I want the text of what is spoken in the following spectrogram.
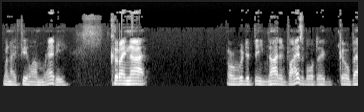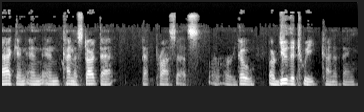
when I feel I'm ready, could I not, or would it be not advisable to go back and, and, and kind of start that that process, or, or go or do the tweak kind of thing?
